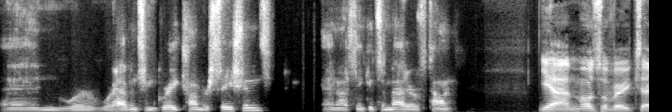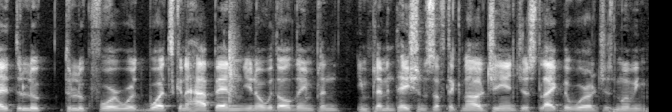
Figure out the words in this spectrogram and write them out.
And we're, we're having some great conversations. And I think it's a matter of time. Yeah, I'm also very excited to look to look forward what's going to happen. You know, with all the implement, implementations of technology and just like the world just moving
